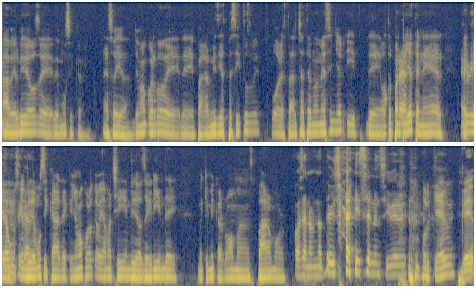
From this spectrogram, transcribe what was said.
a ver videos de, de música. A eso iba. Yo me acuerdo de, de pagar mis 10 pesitos, güey, por estar chateando en Messenger y de otra pantalla tener el video que- musical. El video musical. De que yo me acuerdo que veía Machine, videos de Green Day, My Chemical Romance, Paramore. O sea, no, no te visualizo en un ciber, güey. ¿Por qué, güey? Que yo, O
